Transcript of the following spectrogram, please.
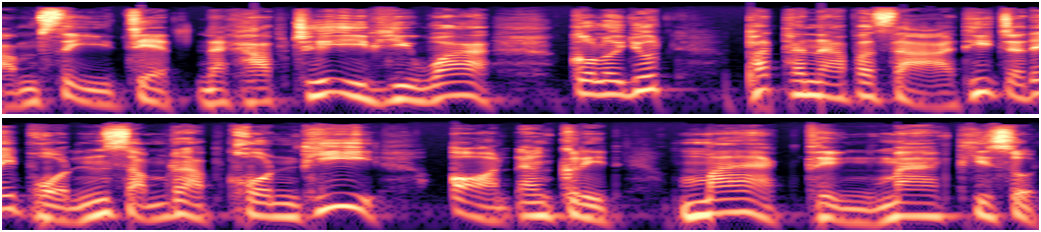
347 นะครับ ชื่อ EP ว่ากลยุทธ์พัฒนาภาษาที่จะได้ผลสำหรับคนที่อ่อนอังกฤษมากถึงมากที่สุด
